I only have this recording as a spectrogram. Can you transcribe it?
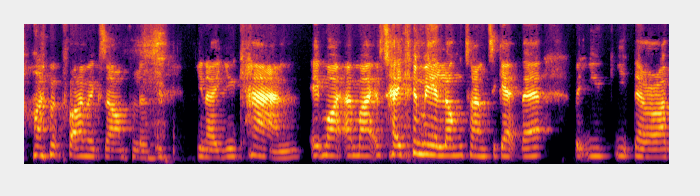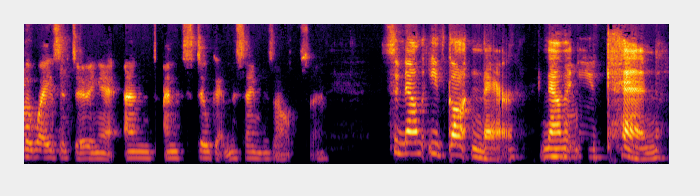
I'm a prime example of, you know, you can. It might, it might have taken me a long time to get there, but you, you there are other ways of doing it, and and still getting the same result. So. So now that you've gotten there, now mm-hmm. that you can,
